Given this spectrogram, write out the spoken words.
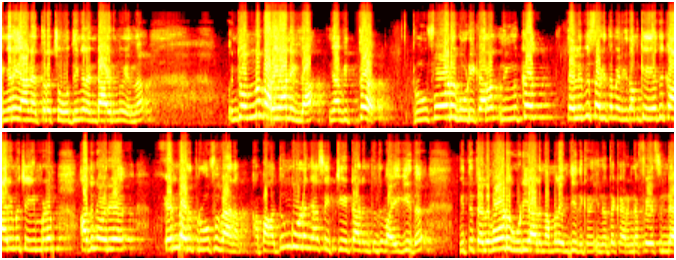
എങ്ങനെയാണ് എത്ര ചോദ്യങ്ങൾ ഉണ്ടായിരുന്നു എന്ന്. എനിക്കൊന്നും പറയാനില്ല. ഞാൻ വിത്ത് പ്രൂഫോട് കൂടി കാരണം നിങ്ങൾക്ക് തെളിവ് സഹിതം എനിക്ക് നമുക്ക് ഏത് കാര്യങ്ങൾ ചെയ്യുമ്പോഴും അതിനൊരു എന്താ ഒരു പ്രൂഫ് വേണം. അപ്പൊ അതും കൂടെ ഞാൻ സെറ്റ് ചെയ്തിട്ടാണ് എനിക്കിത് വൈകിയത്. വിത്ത് തെളിവോട് കൂടിയാണ് നമ്മൾ എന്ത് ചെയ്തിരിക്കണം? ഇന്നത്തെ കറണ്ട് അഫയേഴ്സിന്റെ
